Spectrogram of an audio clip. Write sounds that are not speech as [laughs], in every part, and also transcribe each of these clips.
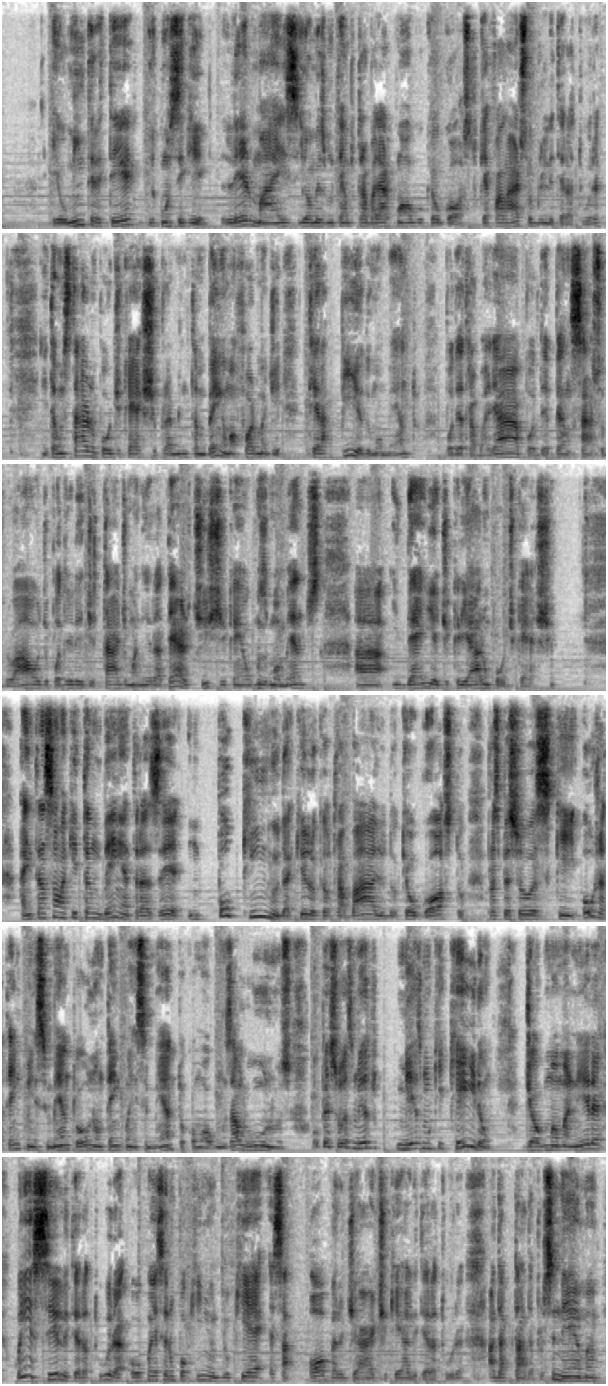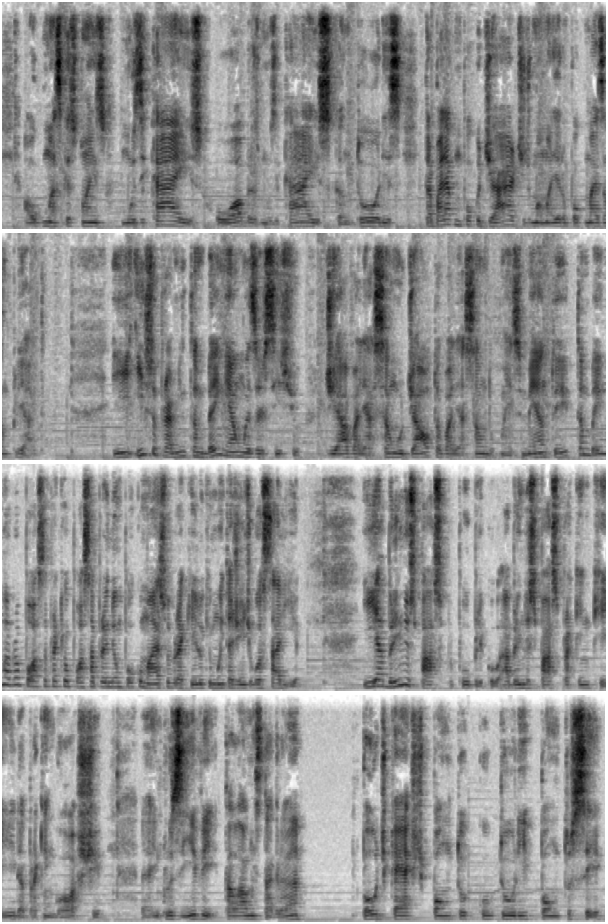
eu me entreter e conseguir ler mais e ao mesmo tempo trabalhar com algo que eu gosto, que é falar sobre literatura. Então, estar no podcast para mim também é uma forma de terapia do momento poder trabalhar, poder pensar sobre o áudio, poder editar de maneira até artística em alguns momentos a ideia de criar um podcast. A intenção aqui também é trazer um pouquinho daquilo que eu trabalho, do que eu gosto, para as pessoas que ou já têm conhecimento ou não têm conhecimento, como alguns alunos, ou pessoas mesmo, mesmo que queiram, de alguma maneira, conhecer literatura ou conhecer um pouquinho do que é essa obra de arte que é a literatura adaptada para o cinema, algumas questões musicais ou obras musicais, cantores, trabalhar com um pouco de arte de uma maneira um pouco mais ampliada. E isso para mim também é um exercício de avaliação ou de autoavaliação do conhecimento e também uma proposta para que eu possa aprender um pouco mais sobre aquilo que muita gente gostaria. E abrindo espaço para o público, abrindo espaço para quem queira, para quem goste. É, inclusive, tá lá no Instagram, podcast.culture.c,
